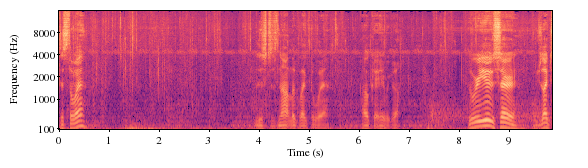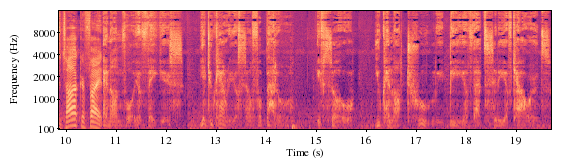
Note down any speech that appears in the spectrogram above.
This the way? This does not look like the way. Okay, here we go. Who are you, sir? Would you like to talk or fight? An envoy of Vegas, yet you carry yourself for battle. If so, you cannot truly be of that city of cowards.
